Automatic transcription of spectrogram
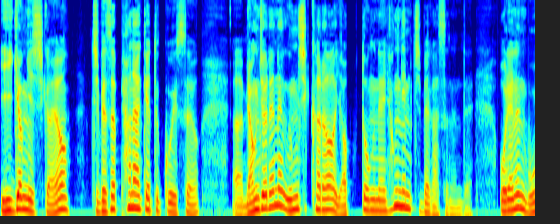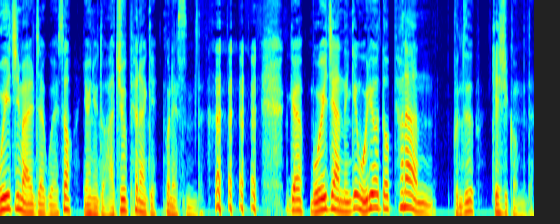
이경희 씨가요. 집에서 편하게 듣고 있어요. 어, 명절에는 음식하러 옆 동네 형님 집에 갔었는데 올해는 모이지 말자고 해서 연휴도 아주 편하게 보냈습니다. 그러니까 모이지 않는 게 오히려 더 편한 분도 계실 겁니다.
